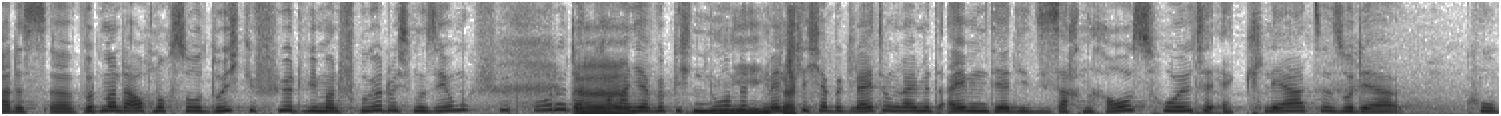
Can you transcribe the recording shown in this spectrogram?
Ah, das, äh, wird man da auch noch so durchgeführt, wie man früher durchs Museum geführt wurde? Da äh, kann man ja wirklich nur nee, mit menschlicher Begleitung rein, mit einem, der die, die Sachen rausholte, erklärte, so der, Kur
